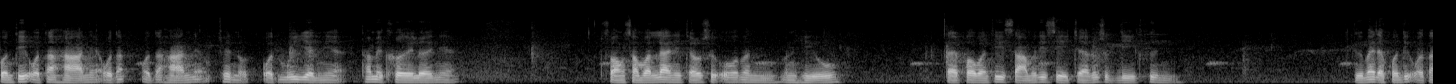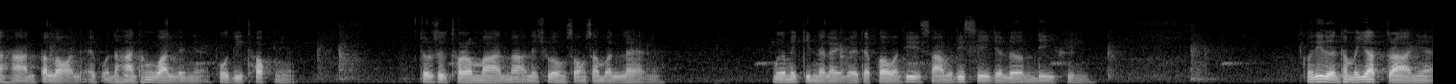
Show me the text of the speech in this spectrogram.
คนที่อดอาหารเนี่ยอดอดอาหารเนี่ยเช่นอดอดมื้อเย็นเนี่ย ถ้าไม่เคยเลยเนี่ยสองสามวันแรกนี่จะรู้สึกโอ้มันมันหิว แต่พอวันที่สามวันที่สี่จะรู้สึกดีขึ้น หรือแม้แต่คนที่อดอาหารตลอดเลยอดอาหารทั้งวันเลยเนี่ยพวกดีท็อกเนี่ยจะรู้สึกทรมานมากในช่วงสองสามวันแรกเนี่ยเมื่อไม่กินอะไรเลย แต่พอวันที่สามวันที่สี่จะเริ่มดีขึ้น คนที่เดินธรรมยาตราเนี่ย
